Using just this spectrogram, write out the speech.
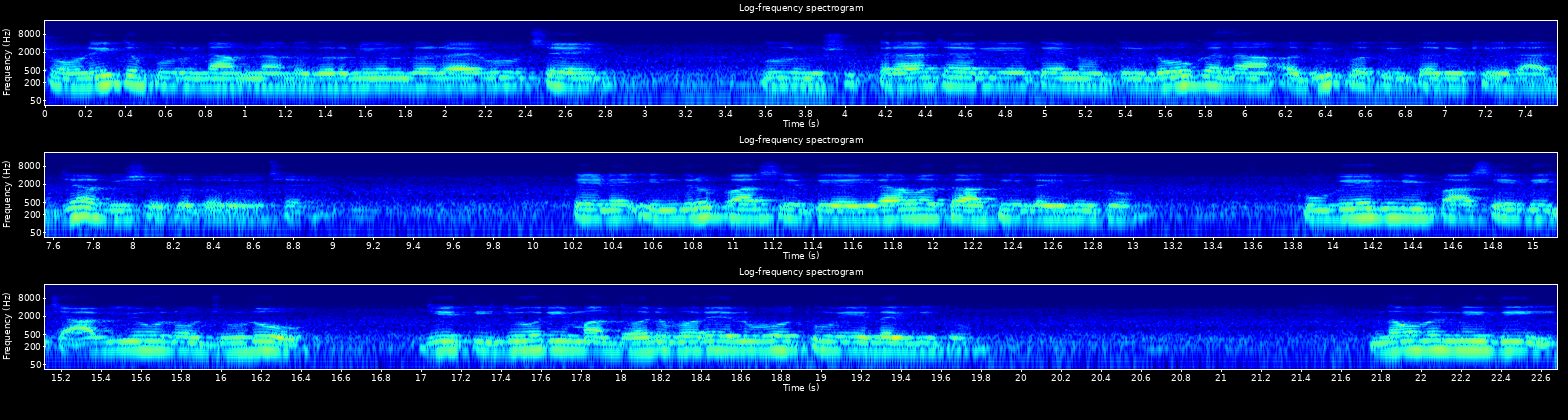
શોણિતપુર નામના નગરની અંદર આવ્યું છે. ગુરુ શુક્રાચાર્યએ તેનું ત્રિલોકના અધિપતિ તરીકે રાજ્યાભિષેક કર્યો છે. તેણે ઇન્દ્ર પાસેથી ઐરાવત હાથી લઈ લીધો. કુબેરની પાસેથી ચાવીઓનો જુડો જે તિજોરીમાં ધન ભરેલું હતું એ લઈ લીધું. નવનિધિ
